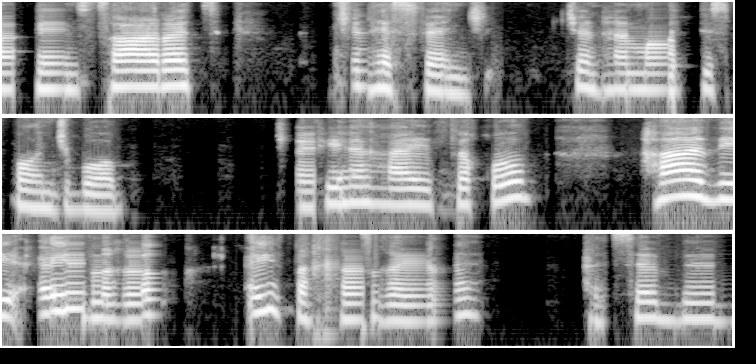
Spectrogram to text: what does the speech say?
لكن صارت كأنها سفنج كأنها مالت سبونج بوب. شايفيها هاي الثقوب. هذه أي ضغط أي طخة صغيرة تسبب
